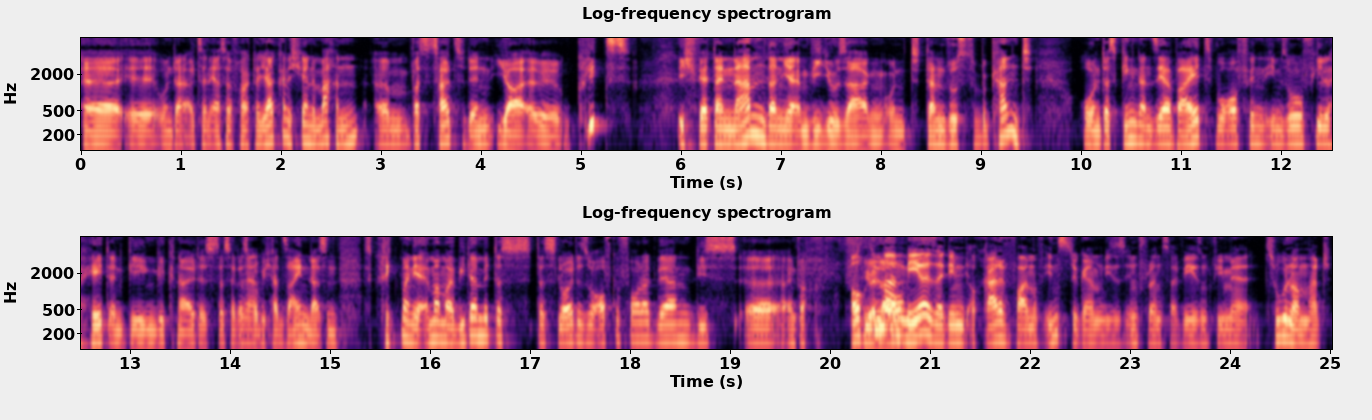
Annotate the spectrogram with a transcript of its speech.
Äh, äh, und dann als sein erster fragte, ja, kann ich gerne machen. Ähm, was zahlst du denn? Ja, äh, Klicks. Ich werde deinen Namen dann ja im Video sagen und dann wirst du bekannt. Und das ging dann sehr weit, woraufhin ihm so viel Hate entgegengeknallt ist, dass er das, Ja. glaube ich, hat sein lassen. Das kriegt man ja immer mal wieder mit, dass, dass Leute so aufgefordert werden, dies äh, einfach auch immer mehr, seitdem auch gerade vor allem auf Instagram dieses Influencer-Wesen viel mehr zugenommen hat,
